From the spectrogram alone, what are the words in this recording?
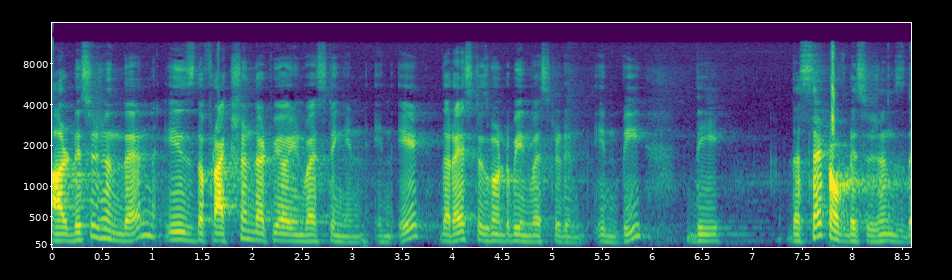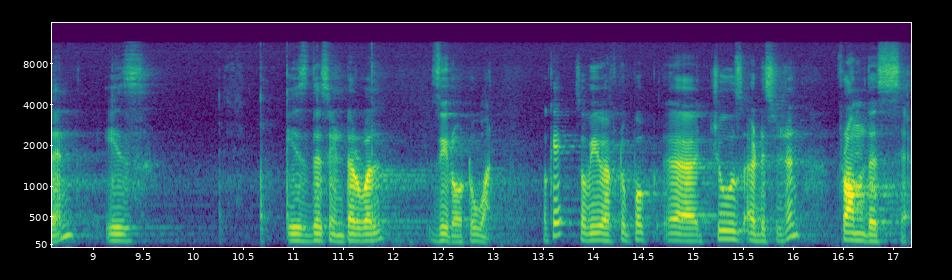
our decision then is the fraction that we are investing in, in A, the rest is going to be invested in, in B. The, the set of decisions then is, is this interval 0 to 1. Okay. So, we have to put, uh, choose a decision from this set,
